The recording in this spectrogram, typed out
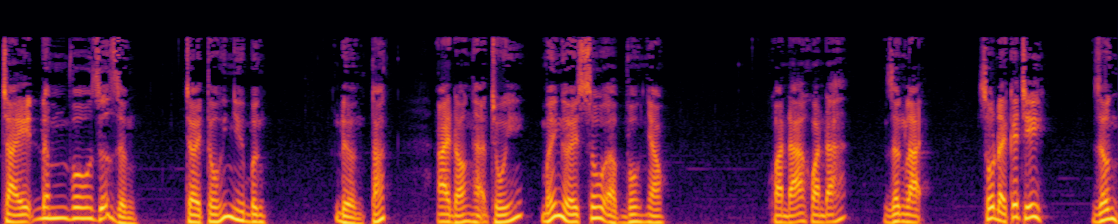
chạy đâm vô giữa rừng. Trời tối như bưng. Đường tắc, ai đó ngã chuối, mấy người xô ập vô nhau. Khoan đã, khoan đã, dừng lại. Số đẩy cái chi? Dừng.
